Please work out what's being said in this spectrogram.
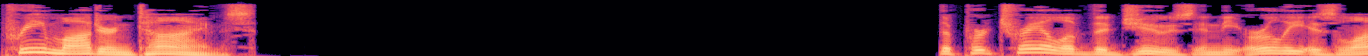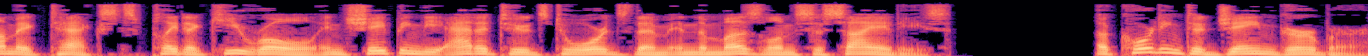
Pre-modern times The portrayal of the Jews in the early Islamic texts played a key role in shaping the attitudes towards them in the Muslim societies. According to Jane Gerber,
